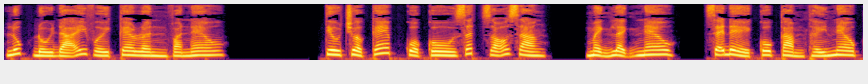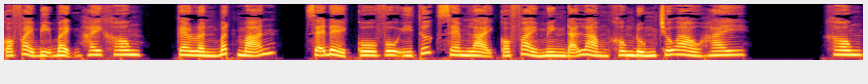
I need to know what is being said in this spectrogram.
lúc đối đãi với Karen và Neo. Tiêu chuẩn kép của cô rất rõ ràng, mệnh lệnh Neo sẽ để cô cảm thấy Neo có phải bị bệnh hay không, Karen bất mãn, sẽ để cô vô ý thức xem lại có phải mình đã làm không đúng chỗ nào hay không,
